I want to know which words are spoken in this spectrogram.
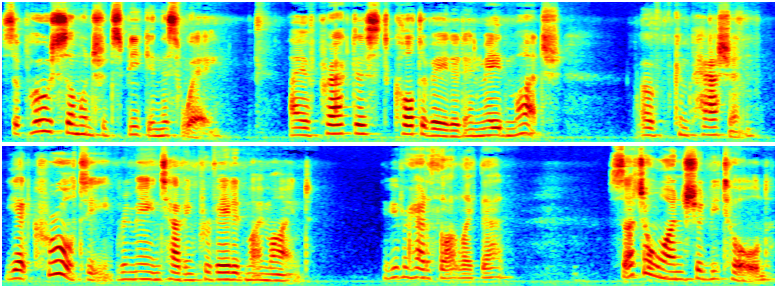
Suppose someone should speak in this way I have practiced, cultivated, and made much of compassion, yet cruelty remains having pervaded my mind. Have you ever had a thought like that? Such a one should be told,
